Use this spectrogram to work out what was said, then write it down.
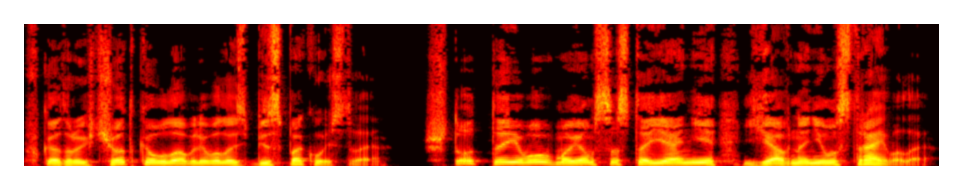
в которых четко улавливалось беспокойство. Что-то его в моем состоянии явно не устраивало.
